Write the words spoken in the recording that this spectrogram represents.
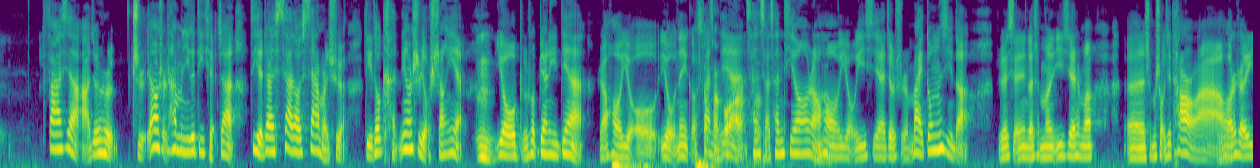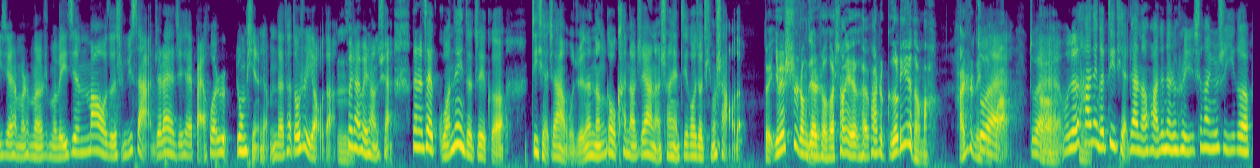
发现啊，就是只要是他们一个地铁站，地铁站下到下面去，里头肯定是有商业，嗯有比如说便利店，然后有有那个饭店、餐嗯小餐厅，然后有一些就是卖东西的，比如写那个什么一些什么呃什么手机套啊，嗯或者是一些什么什么什么围巾、帽子、雨伞之类的这些百货日用品什么的，它都是有的，嗯非常非常全。但是在国内的这个地铁站，我觉得能够看到这样的商业机构就挺少的。对，因为市政建设和商业开发是割裂的嘛，还是那句对话，对，嗯我觉得它那个地铁站的话，真的就是相当于是一个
